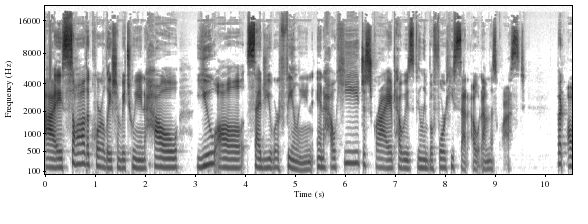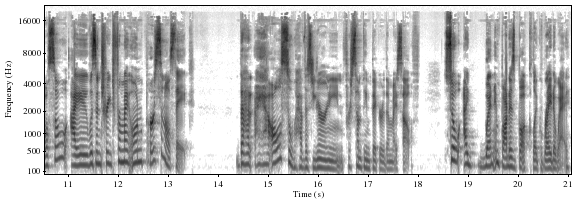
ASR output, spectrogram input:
I saw the correlation between how you all said you were feeling and how he described how he was feeling before he set out on this quest. But also, I was intrigued for my own personal sake that I also have this yearning for something bigger than myself. So I went and bought his book like right away.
